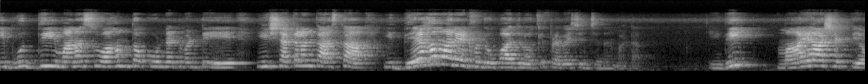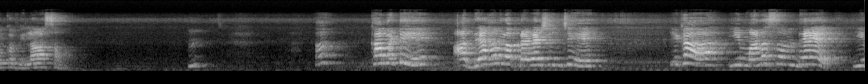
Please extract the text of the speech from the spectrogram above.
ఈ బుద్ధి మనస్సు అహంతో కూడినటువంటి ఈ శకలం కాస్త ఈ దేహం అనేటువంటి ఉపాధిలోకి ప్రవేశించింది అనమాట ఇది మాయాశక్తి యొక్క విలాసం. కాబట్టి ఆ దేహంలో ప్రవేశించి ఇక ఈ మనసు ఉందే ఈ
